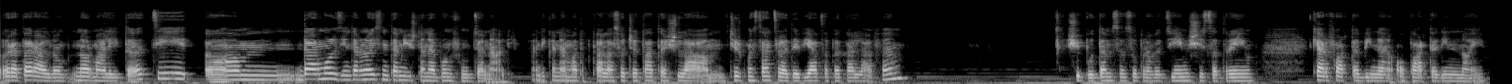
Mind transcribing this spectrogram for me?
reper al normalității, um, dar mulți dintre noi suntem niște nebuni funcționali. Adică ne-am adaptat la societate și la circunstanțele de viață pe care le avem și putem să supraviețuim și să trăim chiar foarte bine o parte din noi.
